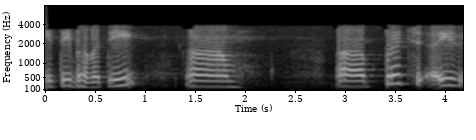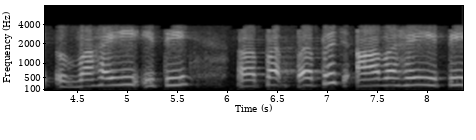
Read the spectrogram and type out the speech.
इति भवति। पृच् वहै इति पृच् आवहै इति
